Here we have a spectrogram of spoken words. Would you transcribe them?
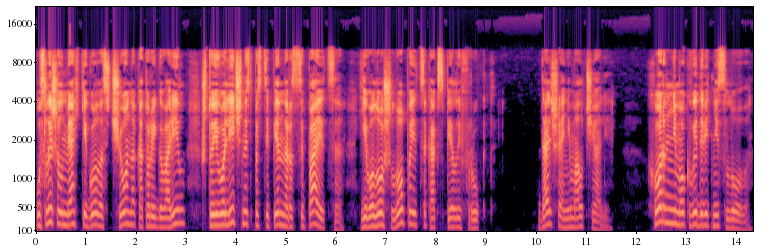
услышал мягкий голос Чона, который говорил, что его личность постепенно рассыпается, его ложь лопается, как спелый фрукт. Дальше они молчали. Хорн не мог выдавить ни слова.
